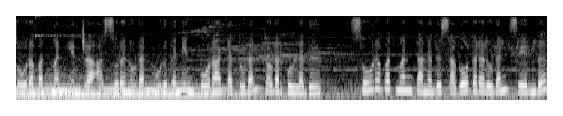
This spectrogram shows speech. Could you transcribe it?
சூரபத்மன் என்ற அசுரனுடன் முருகனின் போராட்டத்துடன் தொடர்புள்ளது. சூரபத்மன் தனது சகோதரருடன் சேர்ந்து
